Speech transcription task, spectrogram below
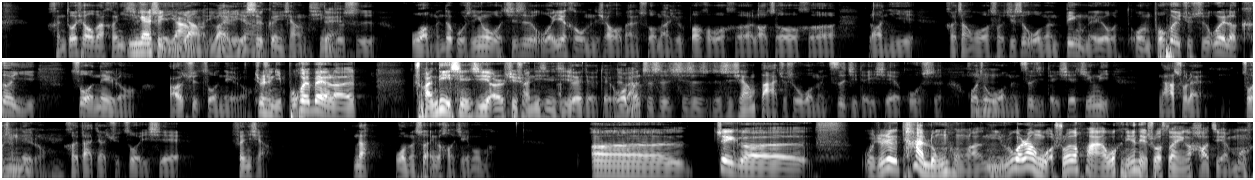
很多小伙伴和你应该是一样的，对吧？也是更想听就是我们的故事，因为我其实我也和我们的小伙伴说嘛，就包括我和老周和老倪。和张波说，其实我们并没有，我们不会就是为了刻意做内容而去做内容，就是你不会为了传递信息而去传递信息。对对对，我们只是其实只是想把就是我们自己的一些故事或者我们自己的一些经历拿出来做成内容，和大家去做一些分享。那我们算一个好节目吗？呃，这个我觉得这个太笼统了。你如果让我说的话，我肯定得说算一个好节目。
